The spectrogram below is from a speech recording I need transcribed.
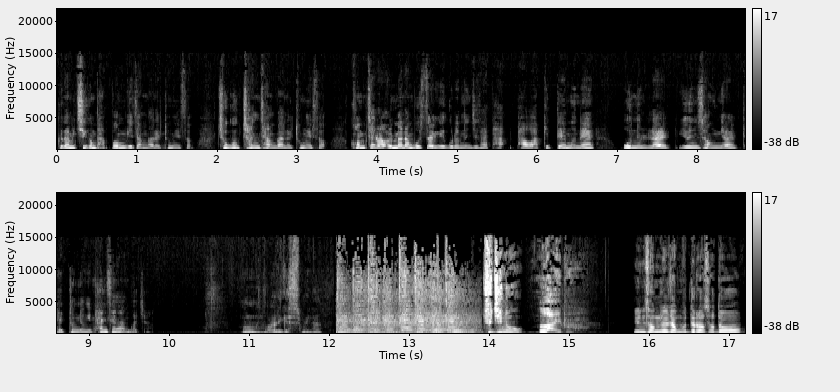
그다음에 지금 박범계 장관을 통해서 조국 전 장관을 통해서 검찰을 얼마나 못 살게 굴었는지 다 봐, 봐왔기 때문에 오늘날 윤석열 대통령이 탄생한 거죠. 음, 알겠습니다. 주진우 라이브. 윤석열 정부 들어서도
